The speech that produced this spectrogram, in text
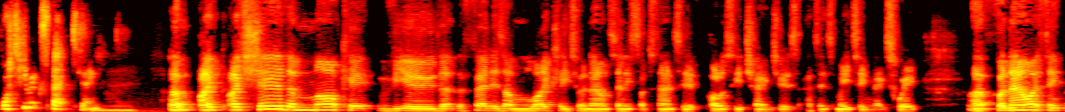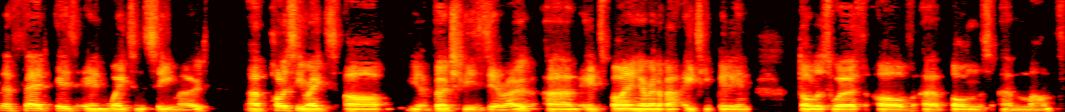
What are you expecting? Um, I, I, share the market view that the Fed is unlikely to announce any substantive policy changes at its meeting next week. Uh, for now, I think the Fed is in wait and see mode. Uh, policy rates are, you know, virtually zero. Um, it's buying around about eighty billion dollars worth of uh, bonds a month.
